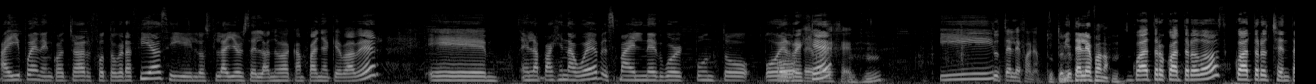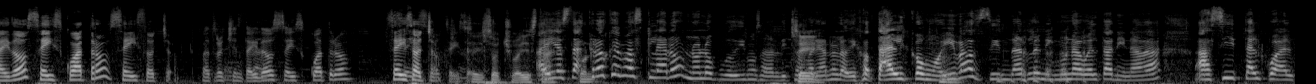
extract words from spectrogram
Ahí pueden encontrar fotografías y los flyers de la nueva campaña que va a haber. Eh, en la página web, smilenetwork.org. ORG. Y Tu teléfono. ¿Tu mi teléfono? teléfono, 442-482-6468. 482-64. 68. 6-8, ahí está. Ahí está. Con- Creo que más claro no lo pudimos haber dicho. Sí. Mariano lo dijo tal como iba, sin darle ninguna vuelta ni nada. Así, tal cual.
